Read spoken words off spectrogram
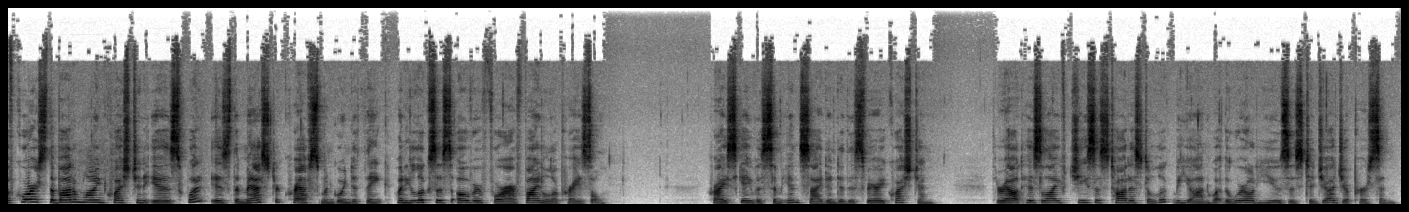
Of course, the bottom line question is what is the master craftsman going to think when he looks us over for our final appraisal? Christ gave us some insight into this very question. Throughout his life, Jesus taught us to look beyond what the world uses to judge a person.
